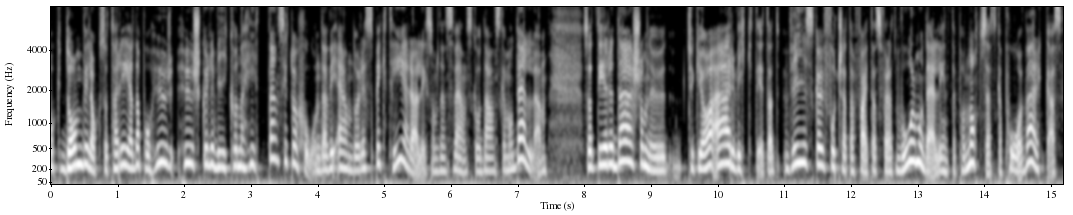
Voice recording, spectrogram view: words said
och de vill också ta reda på hur, hur skulle vi kunna hitta en situation där vi ändå respekterar liksom den svenska och danska modellen. Så att det är det där som nu tycker jag är viktigt att vi ska fortsätta fightas för att vår modell inte på något sätt ska påverkas.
